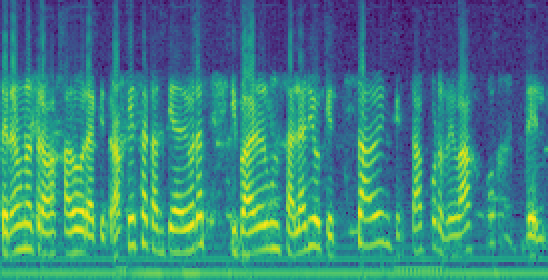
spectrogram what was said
tener una trabajadora que trabaje esa cantidad de horas y pagar un salario que saben que está por debajo del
